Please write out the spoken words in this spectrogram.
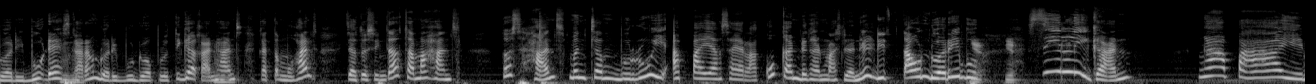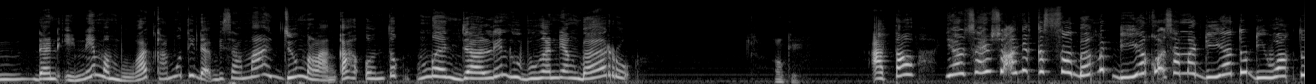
2000 deh. Mhm. Sekarang 2023 kan Mhm. Hans. Ketemu Hans, jatuh cinta sama Hans. Terus Hans mencemburui apa yang saya lakukan dengan Mas Daniel di tahun 2000. Iya, iya. Silly kan? Ngapain? Dan ini membuat kamu tidak bisa maju melangkah untuk menjalin hubungan yang baru. Oke. Atau ya saya soalnya kesel banget dia kok sama dia tuh di waktu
